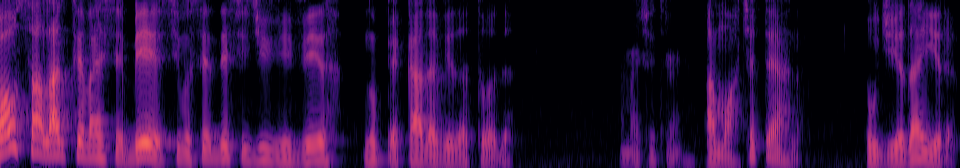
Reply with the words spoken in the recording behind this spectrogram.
Qual o salário que você vai receber se você decidir viver no pecado a vida toda? A morte eterna. A morte eterna. O dia da ira.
